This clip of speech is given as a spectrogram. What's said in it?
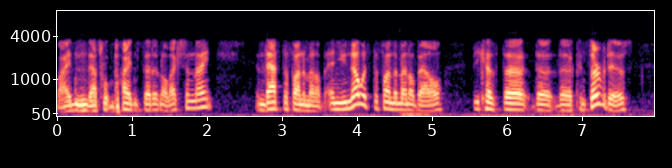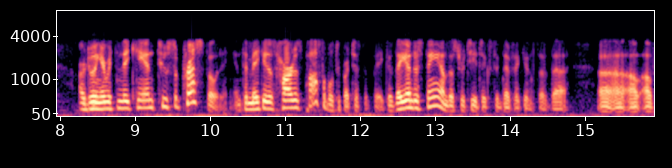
Biden. That's what Biden said on election night, and that's the fundamental. And you know it's the fundamental battle because the the, the conservatives are doing everything they can to suppress voting and to make it as hard as possible to participate because they understand the strategic significance of that uh, of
